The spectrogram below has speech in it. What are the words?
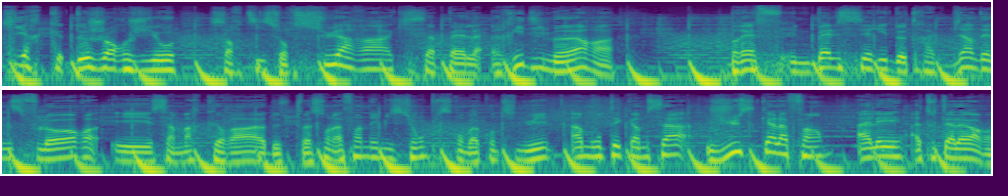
Kirk de Giorgio sorti sur Suara qui s'appelle Redeemer. Bref, une belle série de tracks bien dance floor et ça marquera de toute façon la fin de l'émission puisqu'on va continuer à monter comme ça jusqu'à la fin. Allez, à tout à l'heure.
